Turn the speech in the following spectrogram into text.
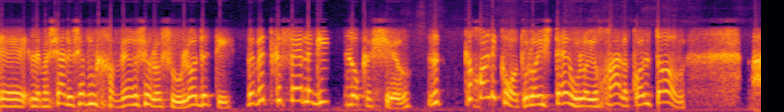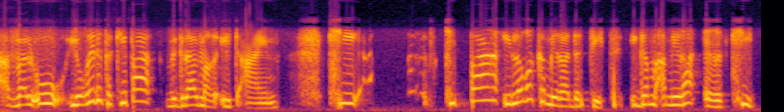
אה, למשל יושב עם חבר שלו שהוא לא דתי, בבית קפה נגיד לא כשר, זה יכול לקרות, הוא לא ישתה, הוא לא יאכל, הכל טוב, אבל הוא יוריד את הכיפה בגלל מראית עין. כי כיפה היא לא רק אמירה דתית, היא גם אמירה ערכית.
